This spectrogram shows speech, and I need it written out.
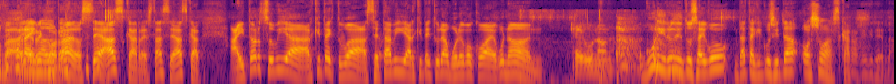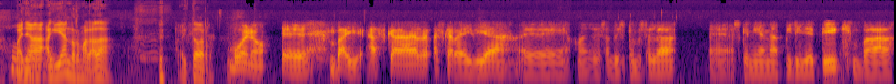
errekorra bai, errekorra, edo ze azkar, ez da, ze azkar. Aitor Zubia, arkitektua, zetabi arkitektura bulegokoa, egunon. Egunon. Guri iruditu zaigu, datak ikusita oso azkarra direla. Baina agian normala da. Aitor. Bueno, eh, bai, azkar, azkarra idea, eh, esan duzuten bezala, eh, azkenian apiriletik, ba,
